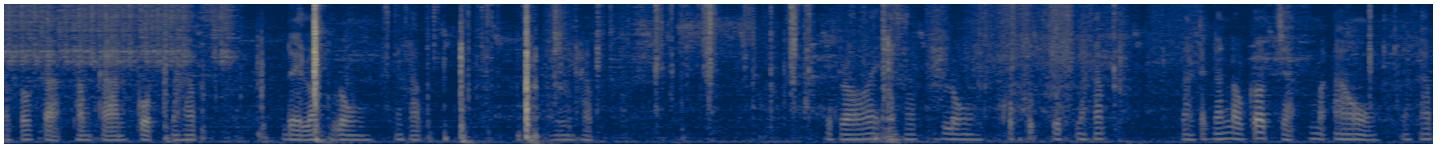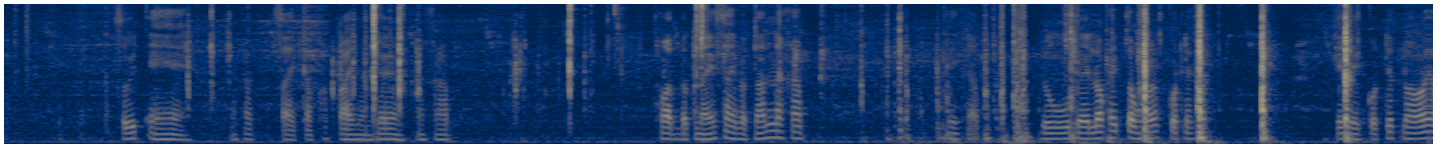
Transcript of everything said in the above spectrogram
แล้วก็จะทำการกดนะครับ โดยล็อกลงนะครับนี่ครับเรียบร้อยนะครับ ลงครบทุกจุดนะครับ หลังจากนั้นเราก็จะมาเอานะครับสวิตช์แอร์นะครับใส่กลับเข้าไปเหมือนเดิมนะครับ ถอดแบบไหนใส่แบบนั้นนะครับนี่ครับ ดูโดยล็อกให้ตรงแล้วกดเลยครับโอเคกดเรียบร้อย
